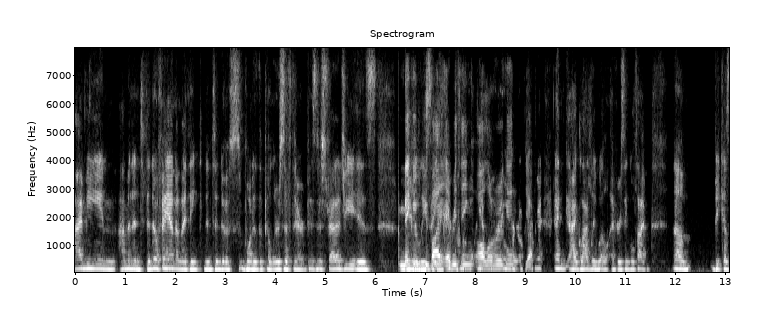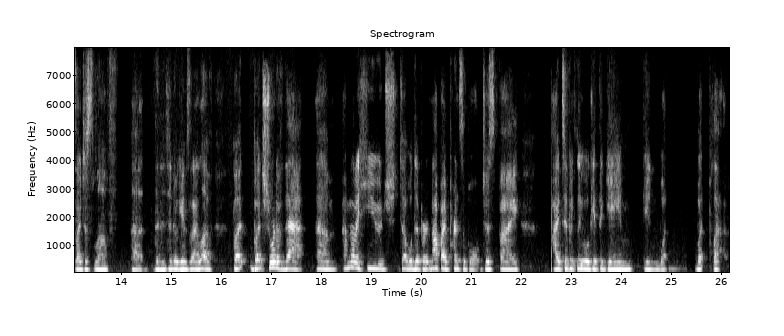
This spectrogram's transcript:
I mean, I'm a Nintendo fan, and I think Nintendo's one of the pillars of their business strategy is Making you buy everything Yeah, all over again. and over Yeah. again. and I gladly will every single time, um, because I just love uh, the Nintendo games that I love. But but short of that, um, I'm not a huge double dipper, not by principle, just by I typically will get the game in what what plat.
